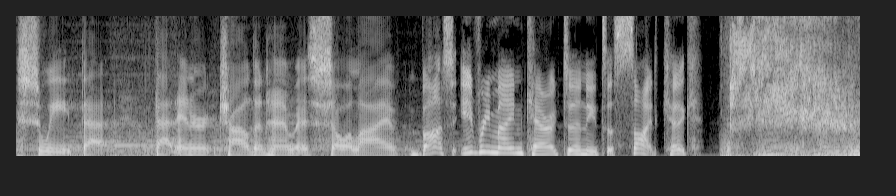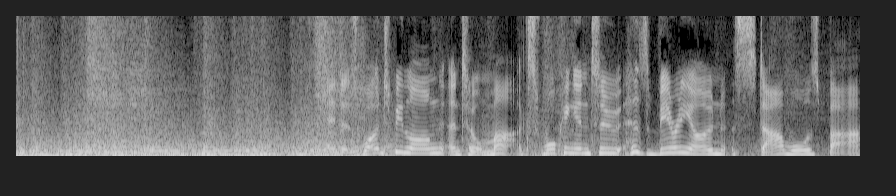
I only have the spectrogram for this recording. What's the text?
sweet that that inner child in him is so alive. But every main character needs a sidekick. It won't be long until Mark's walking into his very own Star Wars bar.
